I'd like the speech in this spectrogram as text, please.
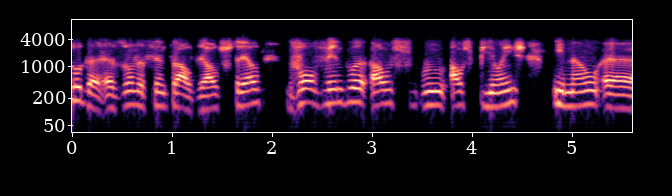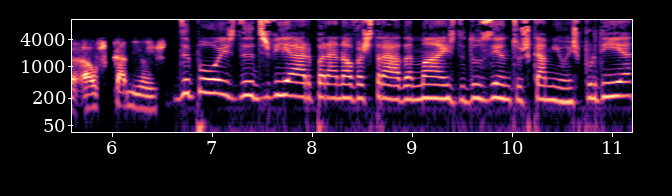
toda a zona central de Aljustrel, devolvendo-a aos, aos peões e não uh, aos caminhões. Depois de desviar para a nova estrada mais de 200 caminhões por dia,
